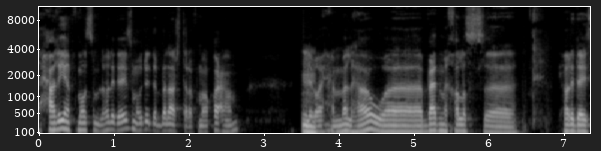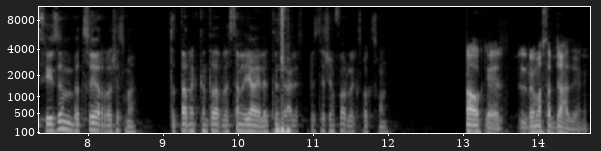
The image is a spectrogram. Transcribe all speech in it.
حاليا في موسم ال holidays موجودة ببلاش ترى في موقعهم. اللي يبغى يحملها. وبعد ما يخلص آه، ال holiday season بتصير شو اسمه؟ تضطر إنك تنتظر السنة الجاية اللي تنزل على ال PlayStation 4 وال Xbox 1 آه okay. ال remaster جاهز يعني.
